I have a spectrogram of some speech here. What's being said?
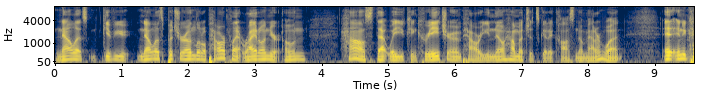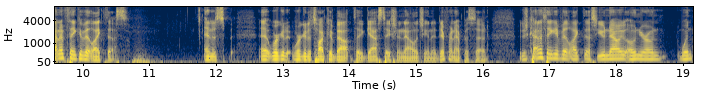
Now let's give you now let's put your own little power plant right on your own house. That way you can create your own power. You know how much it's going to cost no matter what. And, and you kind of think of it like this. And it's uh, we're gonna we're gonna talk about the gas station analogy in a different episode. But just kind of think of it like this: you now own your own when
